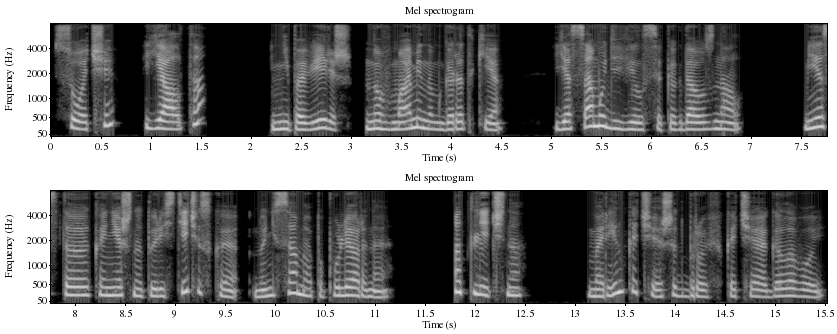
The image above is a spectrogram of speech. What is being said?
«Сочи? Ялта?» «Не поверишь, но в мамином городке. Я сам удивился, когда узнал. Место, конечно, туристическое, но не самое популярное». «Отлично!» Маринка чешет бровь, качая головой.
